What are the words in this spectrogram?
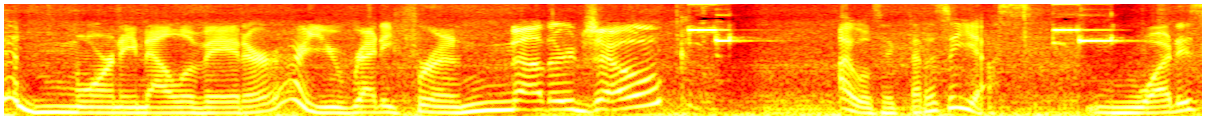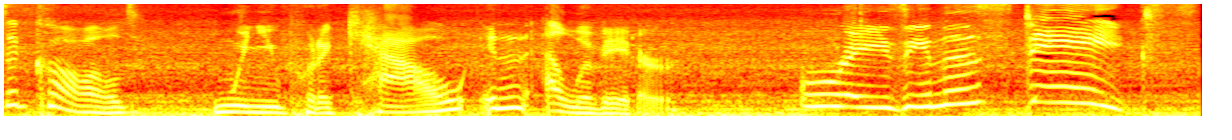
Good morning, elevator. Are you ready for another joke? I will take that as a yes. What is it called when you put a cow in an elevator? Raising the stakes.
